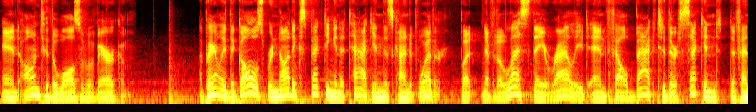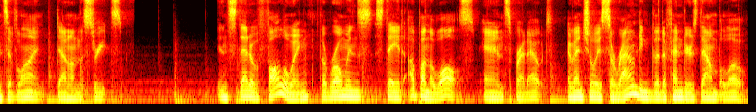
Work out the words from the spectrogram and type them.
and onto the walls of Avaricum. Apparently the Gauls were not expecting an attack in this kind of weather, but nevertheless they rallied and fell back to their second defensive line down on the streets. Instead of following, the Romans stayed up on the walls and spread out, eventually surrounding the defenders down below.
